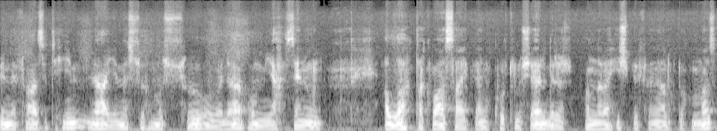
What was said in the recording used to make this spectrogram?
bi mefazetihim la yemessuhumus su'u ve la hum yahzenun. Allah takva sahiplerini kurtuluş erdirir. Onlara hiçbir fenalık dokunmaz.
